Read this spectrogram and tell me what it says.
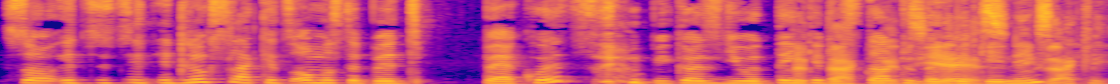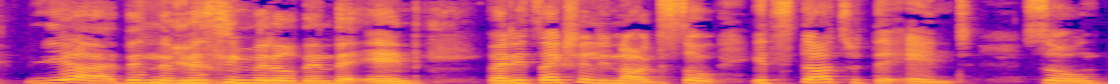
So it's, it, it looks like it's almost a bit backwards because you would think it would start with the yes, beginning. Exactly. Yeah, then the yes. messy middle, then the end. But it's actually not. So it starts with the end. So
